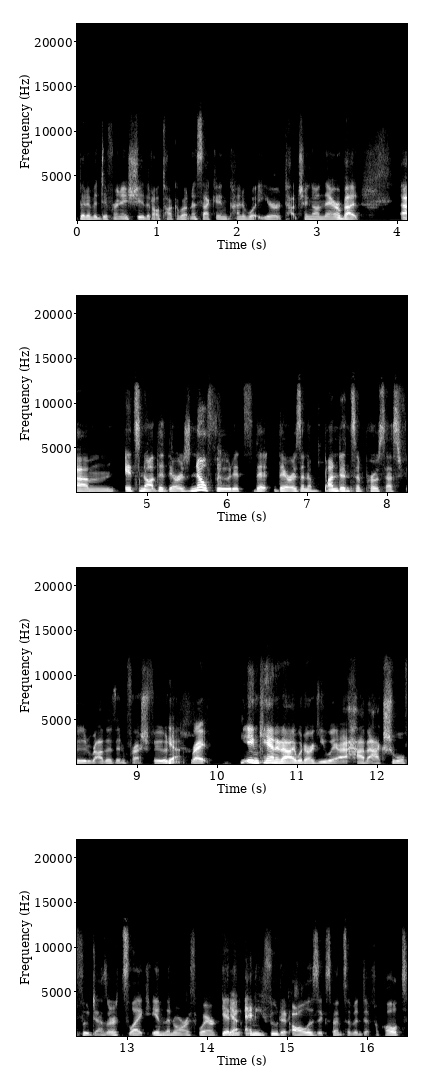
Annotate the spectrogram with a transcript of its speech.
bit of a different issue that I'll talk about in a second, kind of what you're touching on there, but um it's not that there is no food it's that there is an abundance of processed food rather than fresh food yeah right in Canada, I would argue we have actual food deserts, like in the north, where getting yeah. any food at all is expensive and difficult.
